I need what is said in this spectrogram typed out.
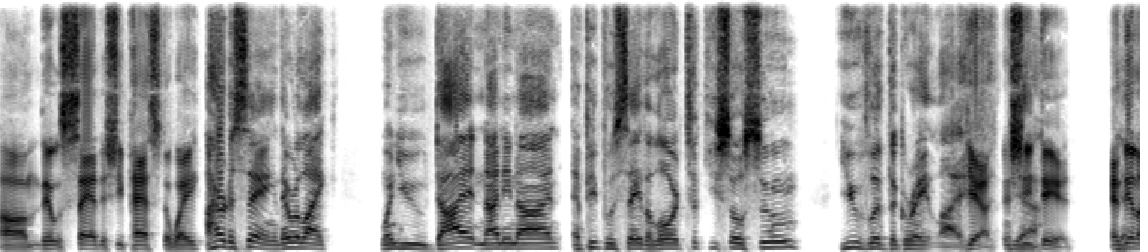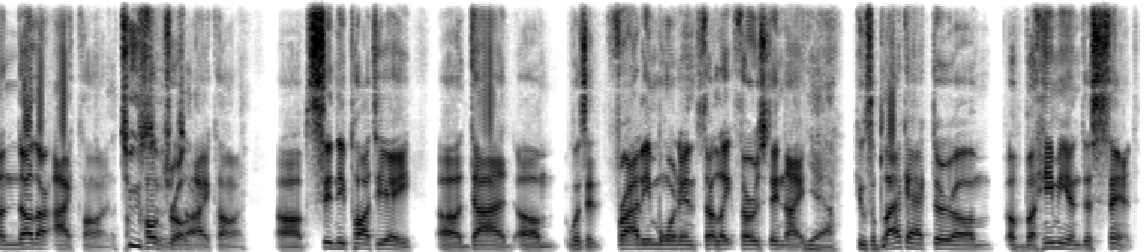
Um, it was sad that she passed away. I heard a saying. They were like, when you die at 99 and people say the Lord took you so soon, you've lived a great life. Yeah, and Yeah. she did. And then another icon, Too a cultural sorry. icon, uh, Sidney Poitier, uh, died. Um, was it Friday morning, th- late Thursday night? Yeah. He was a black actor um, of Bahamian descent,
